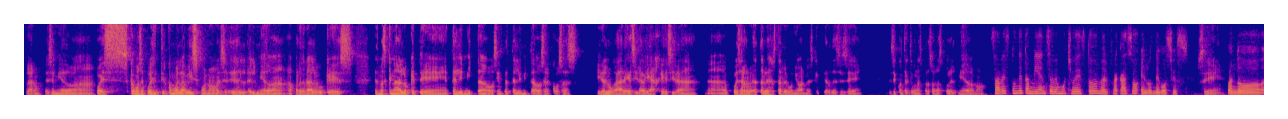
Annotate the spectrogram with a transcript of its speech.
claro. Ese miedo a, pues, como se puede sentir como el abismo, ¿no? Es el, el miedo a, a, perder algo que es, es más que nada lo que te, te limita o siempre te ha limitado a hacer cosas, ir a lugares, ir a viajes, ir a, pues, a, tal vez hasta reuniones, que pierdes ese, ese contacto con las personas por el miedo, ¿no? ¿Sabes dónde también se ve mucho esto, lo del fracaso en los negocios? Sí. Cuando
